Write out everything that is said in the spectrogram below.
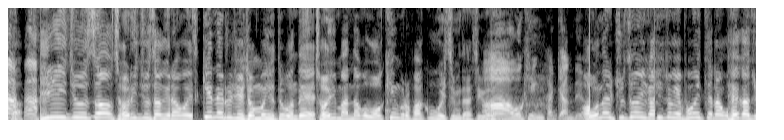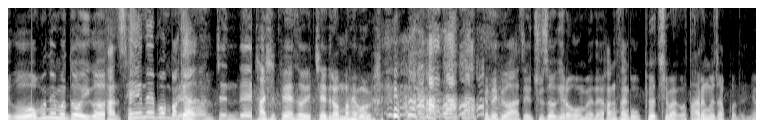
이리 주석 저리 주석이라고 스키네루즈 전문 유튜버인데 저희 만나고 walking으로 바꾸고 있습니다 지금 아 walking. 할 게 안 돼요. 아, 오늘 주석이가 키조개 포인트라고 해가지고 어머님은 또 이거 한 세네 번밖에 세안 번째인데 다 실패해서 제대로 한번 해보겠습니다 근데 그거 아세요? 주석이랑 오면 은 항상 목표치 말고 다른 거 잡거든요.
